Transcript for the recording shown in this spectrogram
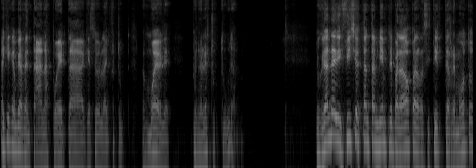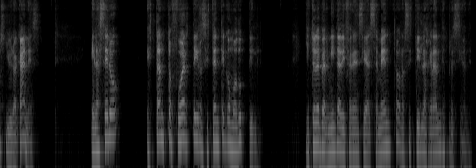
Hay que cambiar ventanas, puertas, que son la infraestructura, los muebles, pero no la estructura. Los grandes edificios están también preparados para resistir terremotos y huracanes. El acero es tanto fuerte y resistente como dúctil. Y esto le permite, a diferencia del cemento, resistir las grandes presiones.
